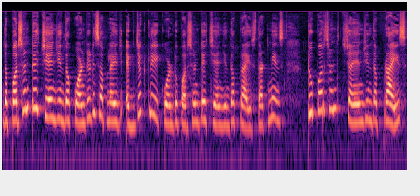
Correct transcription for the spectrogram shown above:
the percentage change in the quantity supply is exactly equal to percentage change in the price. That means, 2 percent change in the price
